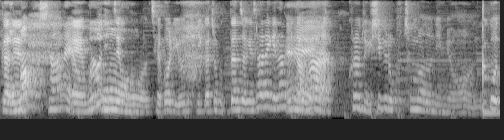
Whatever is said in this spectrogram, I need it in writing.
그러니까 어마무시하네요. 네, 물론 어. 이제 뭐 재벌 이혼이니까 좀 극단적인 사례긴 합니다만 그래도 21억 9천만 원이면 이거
